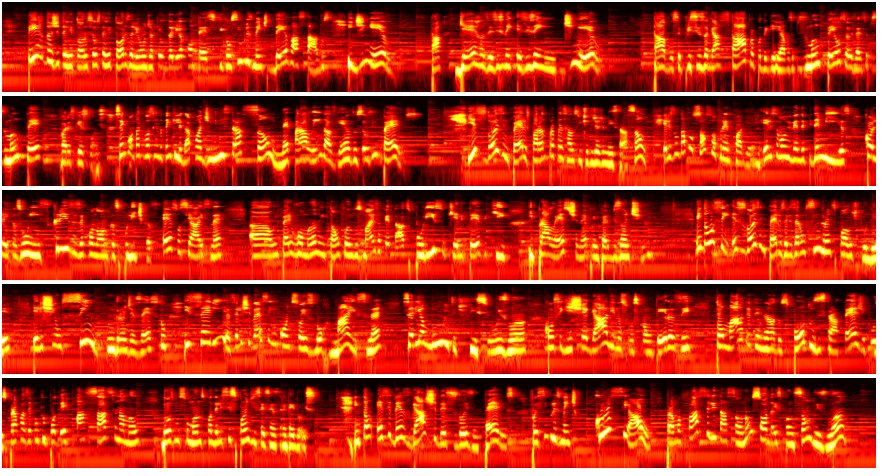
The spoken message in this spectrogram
Perdas de território, seus territórios ali onde aquilo dali acontece ficam simplesmente devastados e dinheiro, tá? Guerras existem, exigem dinheiro Você precisa gastar para poder guerrear, você precisa manter o seu exército, você precisa manter várias questões. Sem contar que você ainda tem que lidar com a administração, né, para além das guerras dos seus impérios. E esses dois impérios, parando para pensar no sentido de administração, eles não estavam só sofrendo com a guerra, eles estavam vivendo epidemias, colheitas ruins, crises econômicas, políticas e sociais, né? Uh, o Império Romano, então, foi um dos mais afetados, por isso que ele teve que ir para leste, né, para o Império Bizantino. Então, assim, esses dois impérios, eles eram sim grandes polos de poder, eles tinham sim um grande exército, e seria, se eles estivessem em condições normais, né, seria muito difícil o Islã conseguir chegar ali nas suas fronteiras e tomar determinados pontos estratégicos para fazer com que o poder passasse na mão dos muçulmanos quando ele se expande em 632. Então, esse desgaste desses dois impérios foi simplesmente crucial para uma facilitação não só da expansão do Islã,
